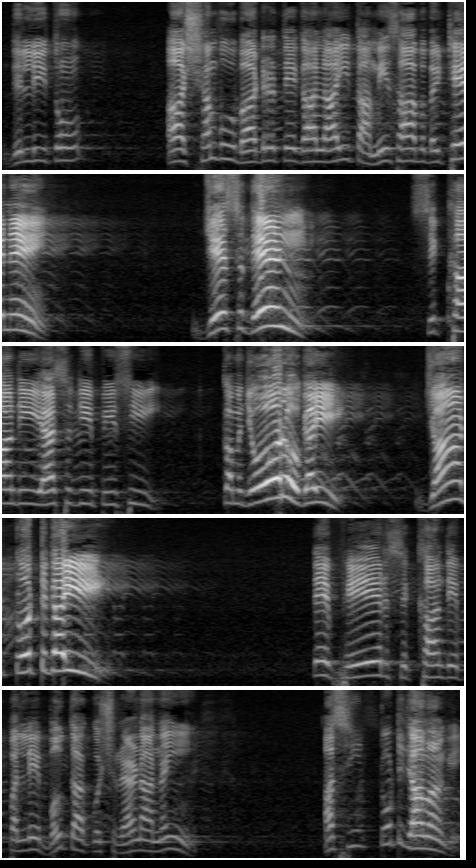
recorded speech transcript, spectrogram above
ਦਿੱਲੀ ਤੋਂ ਆ ਸ਼ੰਭੂ ਬਾਰਡਰ ਤੇ ਗੱਲ ਆਈ, ਧਾਮੀ ਸਾਹਿਬ ਬੈਠੇ ਨੇ। ਜਿਸ ਦਿਨ ਸਿੱਖਾਂ ਦੀ ਐਸਜੀਪੀਸੀ ਕਮਜ਼ੋਰ ਹੋ ਗਈ ਜਾਂ ਟੁੱਟ ਗਈ ਤੇ ਫੇਰ ਸਿੱਖਾਂ ਦੇ ਪੱਲੇ ਬਹੁਤਾ ਕੁਝ ਰਹਿਣਾ ਨਹੀਂ। ਅਸੀਂ ਟੁੱਟ ਜਾਵਾਂਗੇ।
